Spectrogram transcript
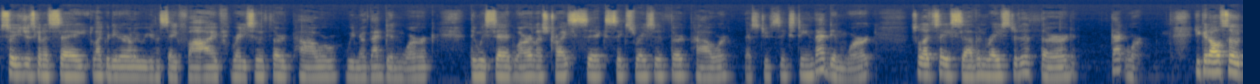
so you're just going to say, like we did earlier, we're going to say 5 raised to the third power. We know that didn't work. Then we said, well, all right, let's try 6. 6 raised to the third power. That's 216. That didn't work. So let's say 7 raised to the third. That worked. You could also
